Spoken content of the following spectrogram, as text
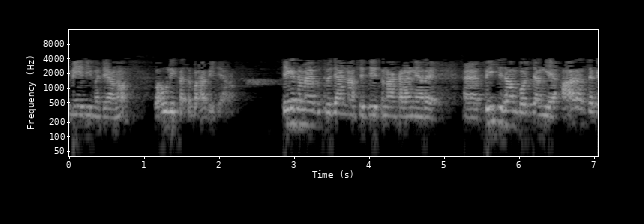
මේරීමට යනවා බහුලීකත භාවයට යනවා. ඒක තමයි බුදුරජාණන් වහන්සේ දේශනා කරන්නේ අර ප්‍රීති සම්පෝච්ඡංගයේ ආරද්ධක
